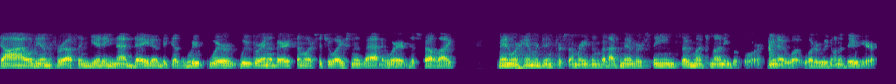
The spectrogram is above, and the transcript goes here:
dialed in for us and getting that data because we we're we were in a very similar situation as that where it just felt like man we're hemorrhaging for some reason but I've never seen so much money before. You know what what are we going to do here?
